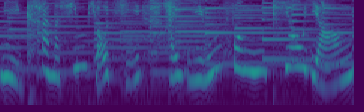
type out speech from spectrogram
你看那星条旗还迎风飘扬，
